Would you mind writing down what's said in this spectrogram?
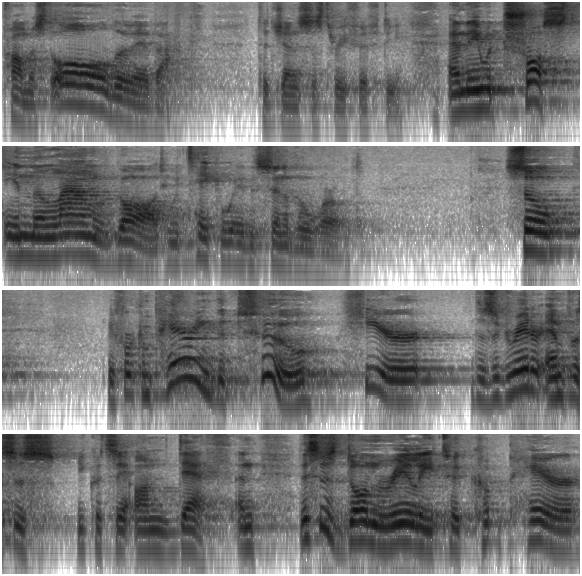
promised all the way back to Genesis 3:50. And they would trust in the lamb of God who would take away the sin of the world. So, if we're comparing the two here, there's a greater emphasis, you could say, on death. And this is done really to compare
